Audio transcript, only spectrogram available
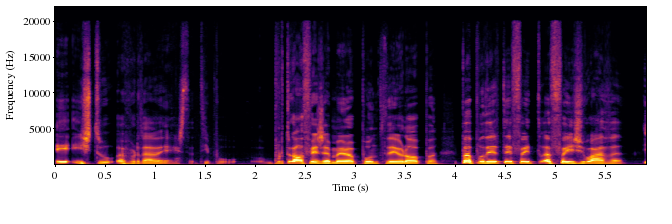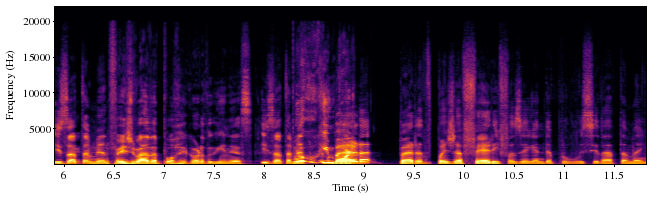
E isto, a verdade é esta: tipo, Portugal fez a maior ponte da Europa para poder ter feito a feijoada. A Exatamente. feijoada para o recorde do Guinness. Exatamente. Porque o que importa- para, para depois a féria fazer grande publicidade também.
